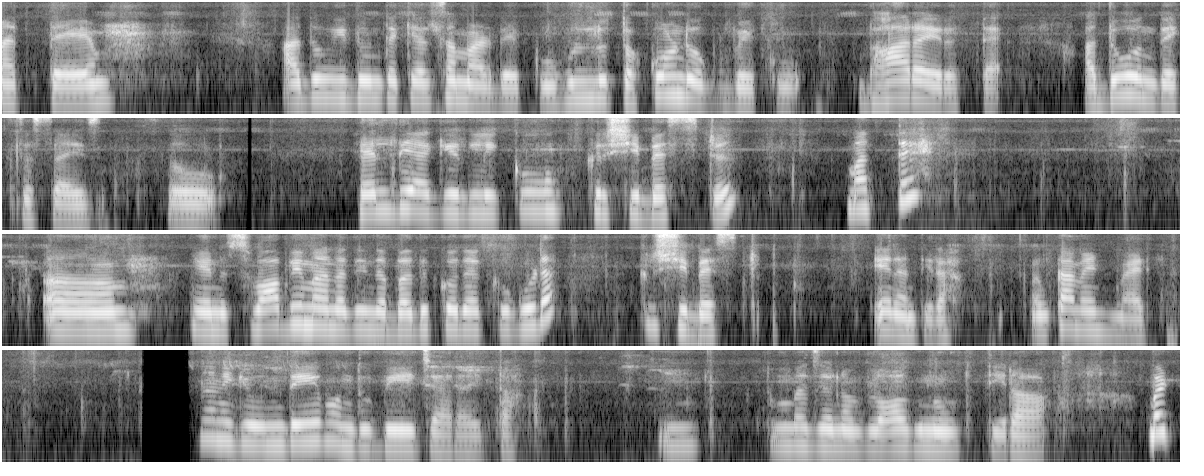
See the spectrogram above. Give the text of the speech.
ಮತ್ತು ಅದು ಇದು ಅಂತ ಕೆಲಸ ಮಾಡಬೇಕು, ಹುಲ್ಲು ತಕೊಂಡು ಹೋಗಬೇಕು, ಭಾರ ಇರುತ್ತೆ, ಅದು ಒಂದು ಎಕ್ಸಸೈಸ್ ಸೊ ಹೆಲ್ದಿ ಆಗಿರಲಿಕ್ಕೂ ಕೃಷಿ ಬೆಸ್ಟ್ ಮತ್ತು ಏನು ಸ್ವಾಭಿಮಾನದಿಂದ ಬದುಕೋದಕ್ಕೂ ಕೂಡ ಕೃಷಿ ಬೆಸ್ಟ್. ಏನಂತೀರಾ? ಕಮೆಂಟ್ ಮಾಡಿ. ನನಗೆ ಒಂದೇ ಒಂದು ಬೇಜಾರಾಯ್ತಾ? ಹ್ಞೂ ತುಂಬ ಜನ ವ್ಲಾಗ್ ನೋಡ್ತೀರಾ? ಬಟ್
